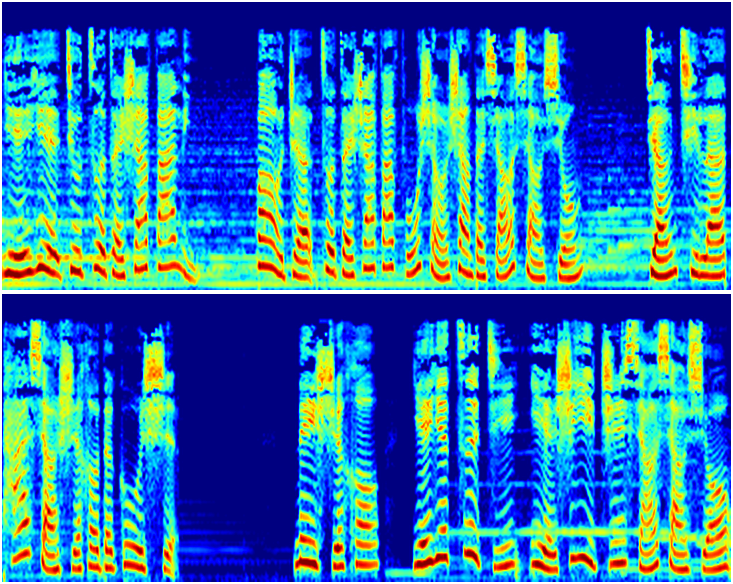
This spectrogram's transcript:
爷爷就坐在沙发里，抱着坐在沙发扶手上的小小熊，讲起了他小时候的故事。那时候，爷爷自己也是一只小小熊。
